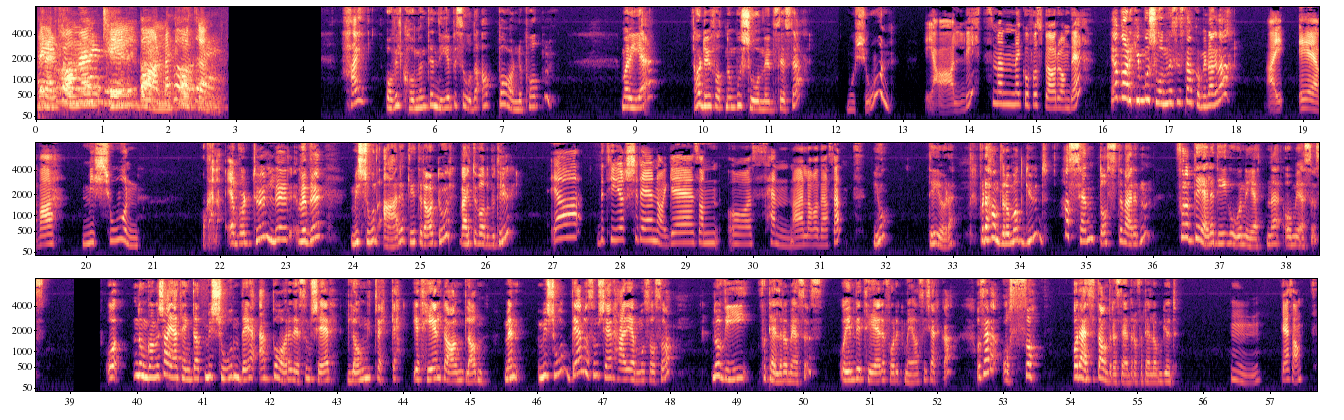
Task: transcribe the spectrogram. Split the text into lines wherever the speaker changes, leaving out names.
Velkommen til Barnepodden.
Hei, og velkommen til en ny episode av Barnepodden. Marie, har du fått noe mosjon i det siste?
Mosjon? Ja, litt, men hvorfor spør du om det?
Ja, Var det ikke mosjon vi skulle snakke om i dag, da?
Nei, Eva. Misjon.
Ok, da, jeg bare tuller. Vet du, misjon er et litt rart ord. Veit du hva det betyr?
Ja, betyr ikke det noe sånn å sende eller å være sendt?
Jo, det gjør det. For det handler om at Gud har sendt oss til verden for å dele de gode nyhetene om Jesus. Og noen ganger så har jeg tenkt at misjon det er bare det som skjer langt vekke, i et helt annet land. Men misjon det er noe som skjer her hjemme hos oss òg. Når vi forteller om Jesus og inviterer folk med oss i kirka. Og så er det også å reise til andre steder og fortelle om Gud.
Mm, det er sant.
